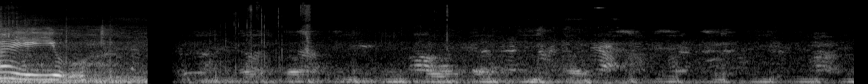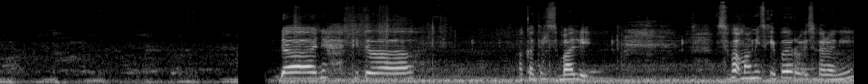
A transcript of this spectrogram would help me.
Hayu Dan kita akan terus balik Sebab Mami sakit perut sekarang ni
